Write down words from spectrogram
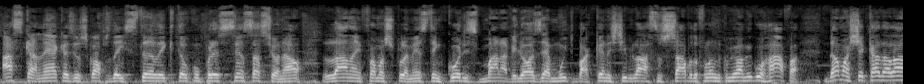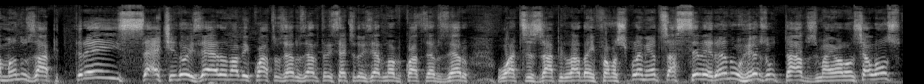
as canecas e os copos da Stanley que estão com preço sensacional. Lá na Informa Suplementos tem cores maravilhosas, é muito bacana. Estive lá no sábado falando com meu amigo Rafa. Dá uma checada lá, manda o zap 3720-9400, 3720-9400. O WhatsApp lá da Informa Suplementos, acelerando resultados. Maior Alonso Alonso,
